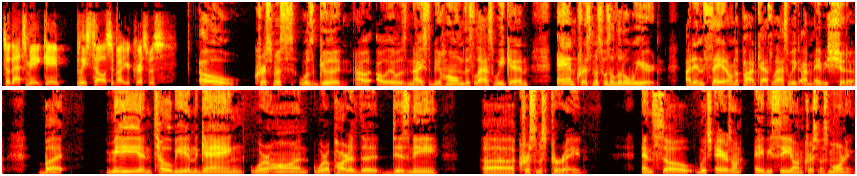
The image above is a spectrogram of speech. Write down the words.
So that's me, Gabe. Please tell us about your Christmas. Oh, Christmas was good. I, I, it was nice to be home this last weekend, and Christmas was a little weird. I didn't say it on the podcast last week. I maybe shoulda, but me and Toby and the gang were on were a part of the Disney uh, Christmas parade, and so which airs on ABC on Christmas morning.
